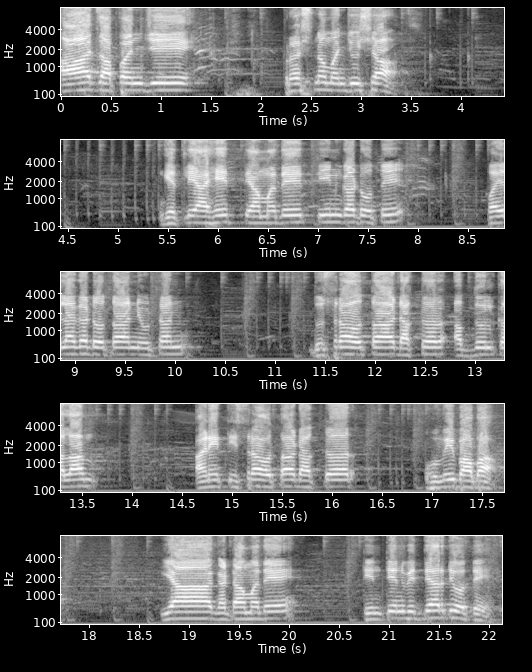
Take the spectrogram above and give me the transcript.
आज आपण जे प्रश्न मंजुषा घेतली आहेत त्यामध्ये तीन गट होते. पहिला गट होता न्यूटन दुसरा होता डॉक्टर अब्दुल कलाम आणि तिसरा होता डॉक्टर होमी बाबा. या गटामध्ये तीन तीन विद्यार्थी होते.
